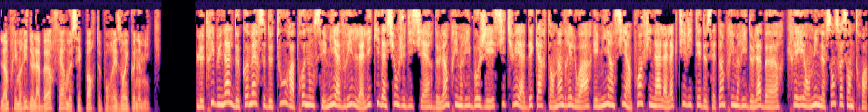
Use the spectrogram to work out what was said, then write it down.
l'imprimerie de Labeur ferme ses portes pour raisons économiques. Le tribunal de commerce de Tours a prononcé mi-avril la liquidation judiciaire de l'imprimerie Boger située à Descartes en Indre-et-Loire et mis ainsi un point final à l'activité de cette imprimerie de labeur créée en 1963.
